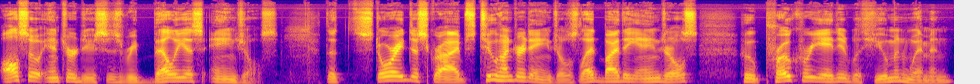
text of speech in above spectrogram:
also introduces rebellious angels. The story describes 200 angels led by the angels who procreated with human women,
